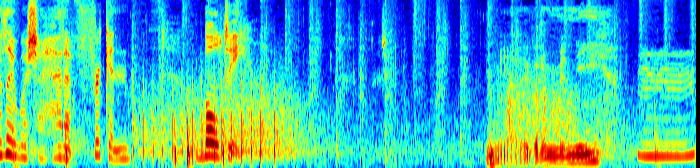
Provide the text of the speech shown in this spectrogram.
Really wish I had a frickin' bolty. Yeah, you got a mini. Mm.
